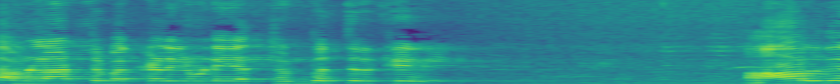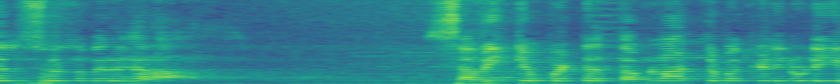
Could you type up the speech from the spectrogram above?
தமிழ்நாட்டு மக்களினுடைய துன்பத்திற்கு ஆறுதல் சொல்ல வருகிறார். சபிக்கப்பட்ட தமிழ்நாட்டு மக்களினுடைய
